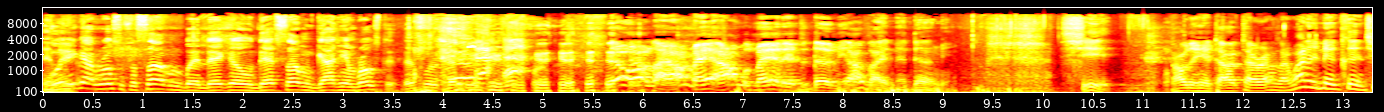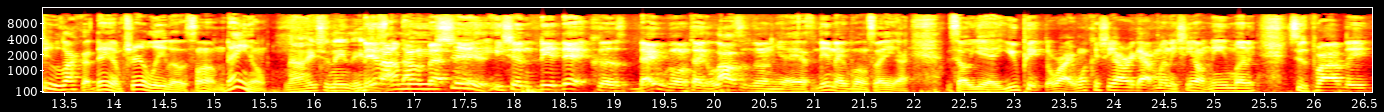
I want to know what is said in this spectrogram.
And Well, they- he got roasted for something, but that go that something got him roasted. That's what. That's what he got for. no, I was like, I'm mad. I was mad at the dummy. I was like, that dummy. Shit. I was in here talking to her. I was like, why that nigga couldn't choose like a damn cheerleader or something? Damn. Nah, he shouldn't. Even, he Then just, I, I thought mean, about shit. that. He shouldn't have did that because they were gonna take a losses on your ass, and then they were gonna say, uh, "So yeah, you picked the right one because she already got money. She don't need money. She's probably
